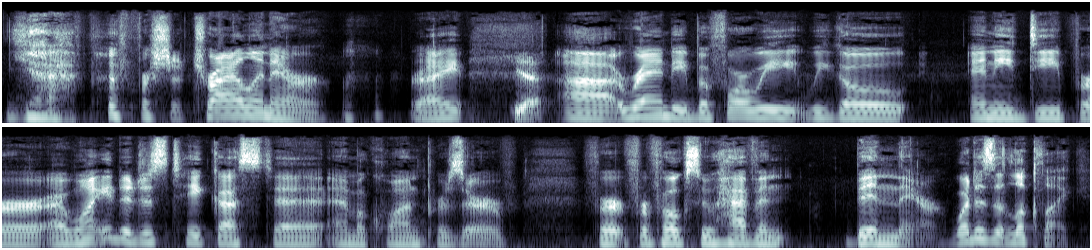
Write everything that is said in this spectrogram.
Yeah, for sure. Trial and error, right? Yeah. Uh, Randy, before we, we go any deeper, I want you to just take us to Emiquon Preserve for, for folks who haven't been there? What does it look like?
